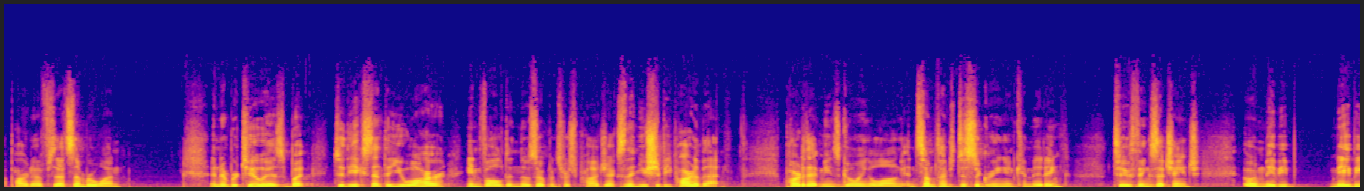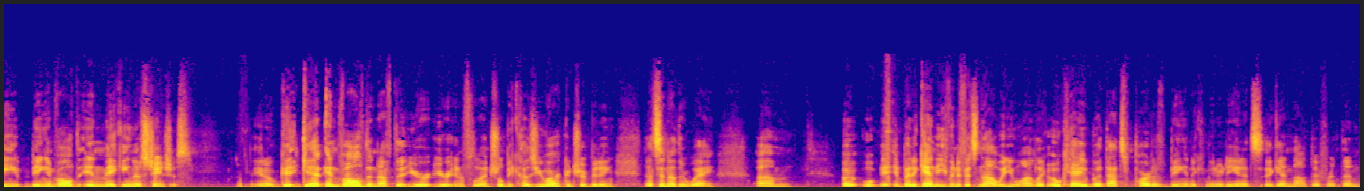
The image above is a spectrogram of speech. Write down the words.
a part of. So that's number one. And number two is, but to the extent that you are involved in those open source projects, then you should be part of that. Part of that means going along and sometimes disagreeing and committing to things that change, or maybe maybe being involved in making those changes you know get, get involved enough that you're you're influential because you are contributing. That's another way. Um, but, but again even if it's not what you want like okay but that's part of being in a community and it's again not different than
